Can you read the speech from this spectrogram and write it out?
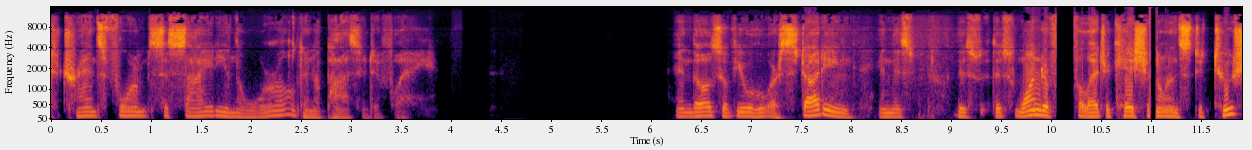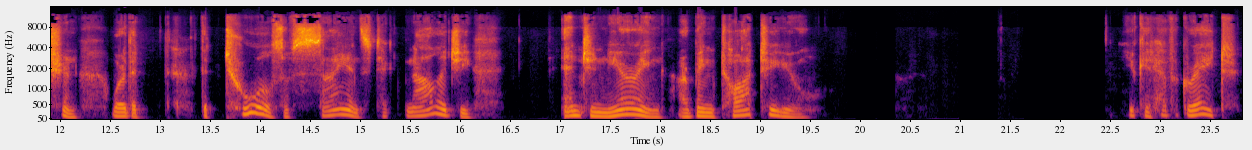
to transform society and the world in a positive way. And those of you who are studying in this, this, this wonderful educational institution where the, the tools of science, technology, engineering are being taught to you, you could have a great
